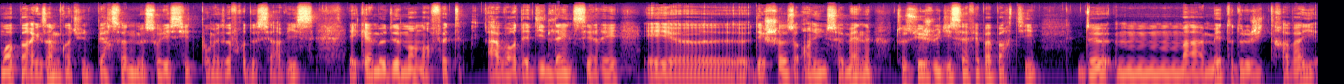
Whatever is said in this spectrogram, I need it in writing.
Moi, par exemple, quand une personne me sollicite pour mes offres de service et qu'elle me demande en fait à avoir des deadlines serrés et euh, des choses en une semaine, tout de suite je lui dis ça ne fait pas partie de ma méthodologie de travail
